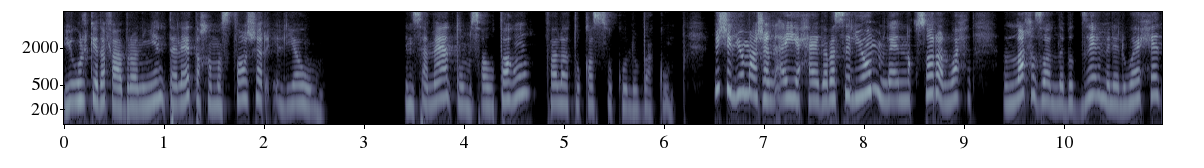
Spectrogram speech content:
بيقول كده في عبرانيين 3 15 اليوم إن سمعتم صوته فلا تقصوا قلوبكم. مش اليوم عشان أي حاجة بس اليوم لأن خسارة الواحد اللحظة اللي بتضيع من الواحد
